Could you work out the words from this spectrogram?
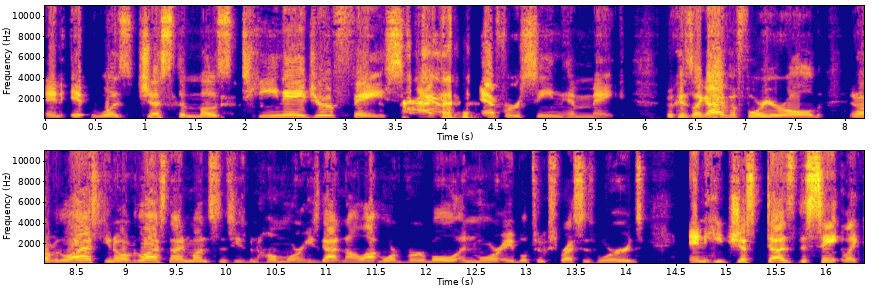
and it was just the most teenager face i have ever seen him make because like I have a four year old, and over the last you know over the last nine months since he's been home more, he's gotten a lot more verbal and more able to express his words. And he just does the same, like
